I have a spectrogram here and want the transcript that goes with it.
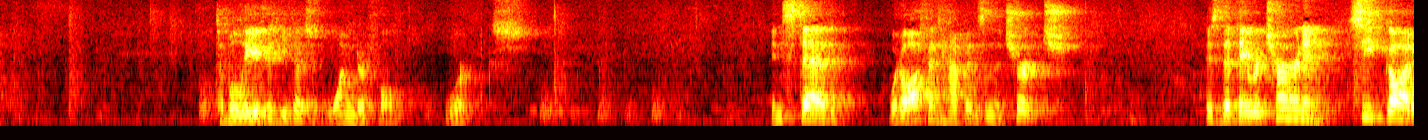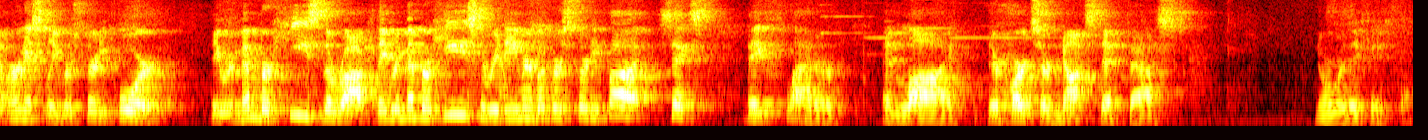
To believe that He does wonderful works. Instead, what often happens in the church is that they return and seek God earnestly. Verse 34 they remember he's the rock. They remember he's the Redeemer. But verse 35, 6, they flatter and lie. Their hearts are not steadfast, nor were they faithful.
